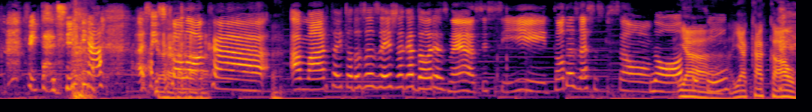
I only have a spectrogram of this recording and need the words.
pintadinha, a gente coloca a Marta e todas as ex-jogadoras, né? A Cici, todas essas que são. Nossa, E a, sim. e a Cacau,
